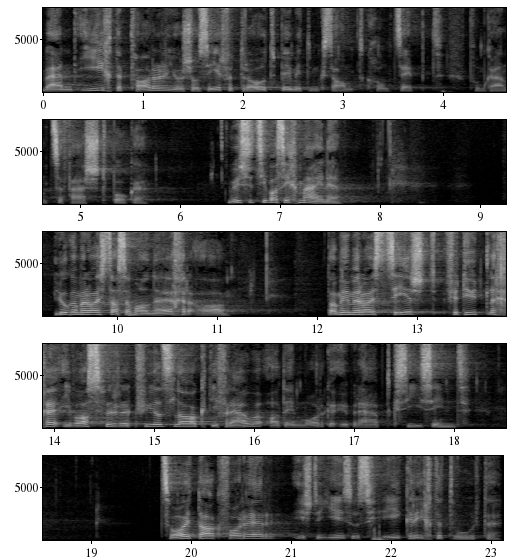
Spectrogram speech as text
während ich, der Pfarrer, ja schon sehr vertraut bin mit dem Gesamtkonzept vom ganzen Festbogen. Wissen Sie, was ich meine? Schauen wir uns das einmal näher an. Da müssen wir uns zuerst verdeutlichen, in was für einer Gefühlslage die Frauen an dem Morgen überhaupt gsi sind. Zwei Tage vorher ist der Jesus hingerichtet worden.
